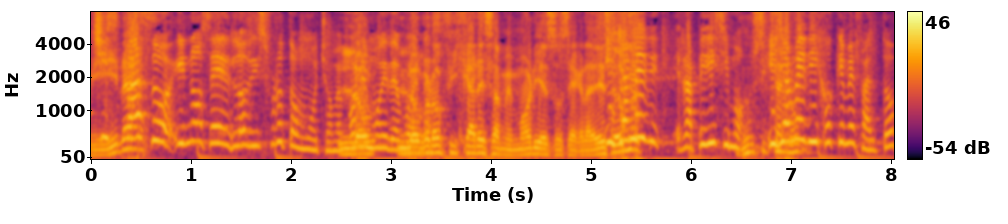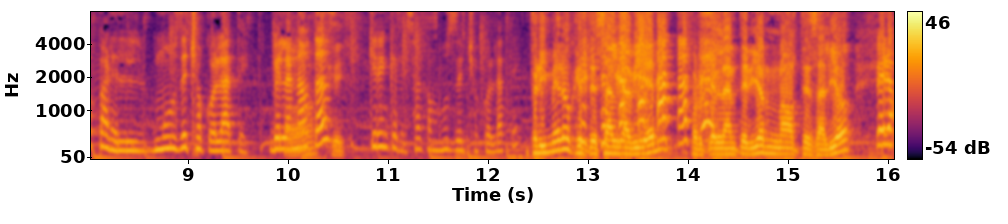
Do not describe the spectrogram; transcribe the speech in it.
Mira. chispazo! Y no sé, lo disfruto mucho, me pone Lo- muy de buenas. Logró fijar esa memoria, eso se agradece. Y ya Oye, me, rapidísimo, Música, y ya ¿no? me dijo que me faltó para el mousse de chocolate. Velanautas, Ok. ¿quieren que les hagamos de chocolate? Primero que te salga bien, porque el anterior no te salió. Pero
